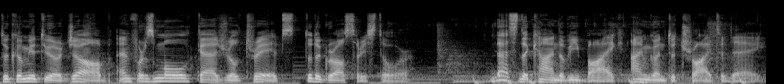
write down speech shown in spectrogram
to commute to your job and for small casual trips to the grocery store. That's the kind of e-bike I'm going to try today.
